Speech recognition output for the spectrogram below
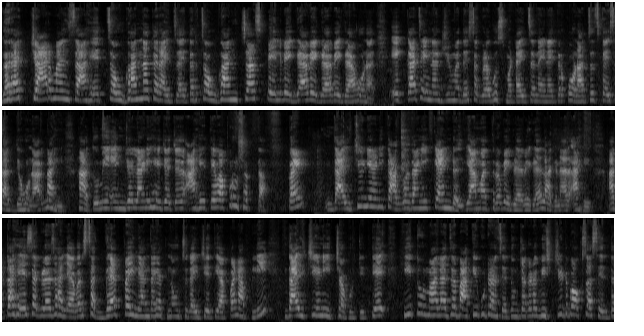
घरात चार माणसं आहेत चौघांना करायचं आहे तर चौघांचा स्पेल वेगळा वेगळा वेगळा होणार. एकाच एनर्जीमध्ये सगळं घुसमटायचं नाही नाहीतर कोणाचंच काही साध्य होणार नाही. हां तुम्ही एंजल आणि हे ज्याचे आहे ते वापरू शकता. पण दालचिनी आणि कागद आणि कॅन्डल या मात्र वेगळ्या वेगळ्या लागणार आहेत. आता हे सगळं झाल्यावर सगळ्यात पहिल्यांदा ह्यातनं उचलायची आहे ती आपण आपली दालचिनी इच्छापूर्ती. ते ही तुम्हाला जर बाकी कुठं नसेल तुमच्याकडे विस्टिट बॉक्स असेल तर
